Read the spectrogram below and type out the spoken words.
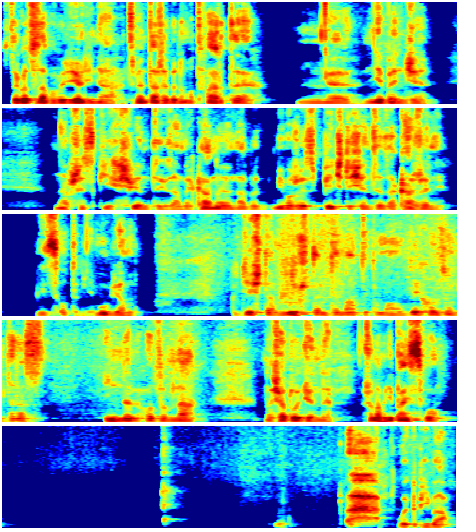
Z tego, co zapowiedzieli, na cmentarze będą otwarte, e, nie będzie na wszystkich świętych zamykane, nawet mimo, że jest 5000 zakażeń, nic o tym nie mówią. Gdzieś tam już te tematy pomału wychodzą, teraz inne wychodzą na, na światło dzienne. Szanowni Państwo, ach, łyk piwa.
